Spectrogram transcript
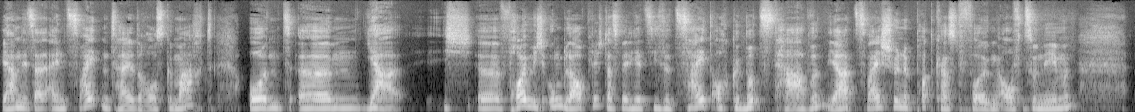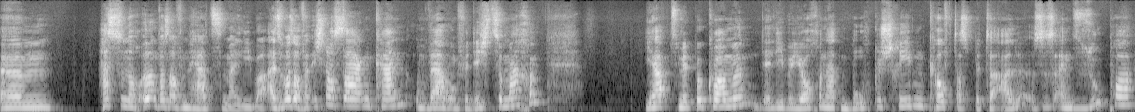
Wir haben jetzt einen zweiten Teil draus gemacht. Und ähm, ja, ich äh, freue mich unglaublich, dass wir jetzt diese Zeit auch genutzt haben, ja, zwei schöne Podcast-Folgen aufzunehmen. Ähm, hast du noch irgendwas auf dem Herzen, mein Lieber? Also, was auf, was ich noch sagen kann, um Werbung für dich zu machen. Ihr habt es mitbekommen, der liebe Jochen hat ein Buch geschrieben, kauft das bitte alle. Es ist ein super,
